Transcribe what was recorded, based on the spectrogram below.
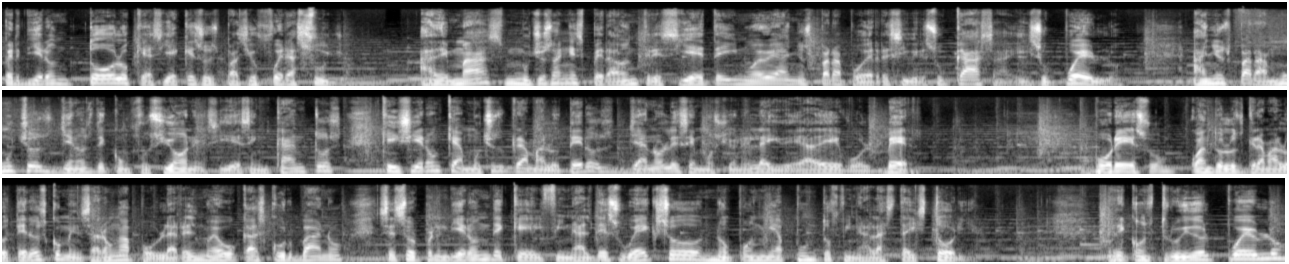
Perdieron todo lo que hacía que su espacio fuera suyo Además, muchos han esperado entre 7 y 9 años para poder recibir su casa y su pueblo. Años para muchos llenos de confusiones y desencantos que hicieron que a muchos gramaloteros ya no les emocione la idea de volver. Por eso, cuando los gramaloteros comenzaron a poblar el nuevo casco urbano, se sorprendieron de que el final de su éxodo no ponía punto final a esta historia. Reconstruido el pueblo,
